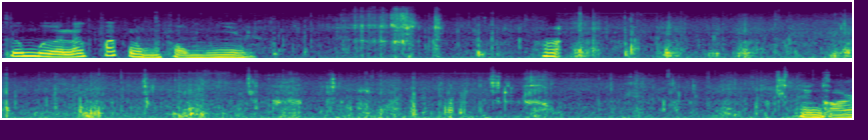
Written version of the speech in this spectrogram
cứ mưa lất phất lùng phùng như nè Đó. Thành còn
